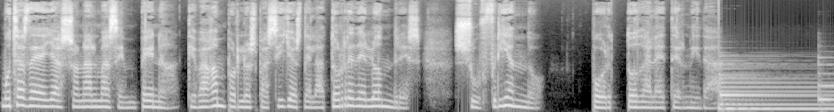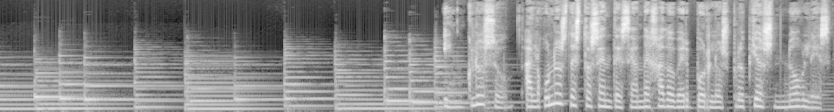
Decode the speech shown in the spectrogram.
Muchas de ellas son almas en pena que vagan por los pasillos de la Torre de Londres, sufriendo por toda la eternidad. Incluso algunos de estos entes se han dejado ver por los propios nobles,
